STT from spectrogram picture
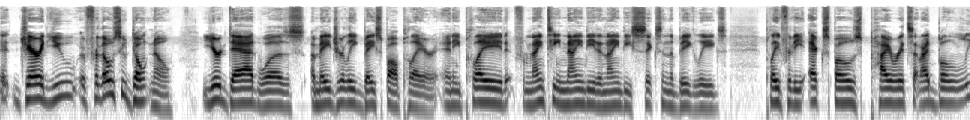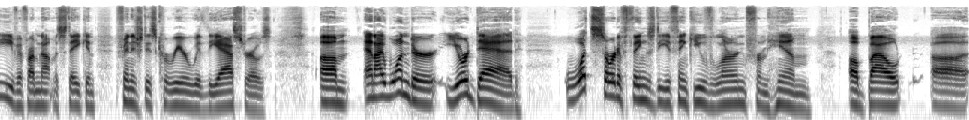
Uh, Jared, you for those who don't know, your dad was a major league baseball player and he played from 1990 to 96 in the big leagues played for the expos pirates and i believe if i'm not mistaken finished his career with the astros. Um, and i wonder your dad what sort of things do you think you've learned from him about uh,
